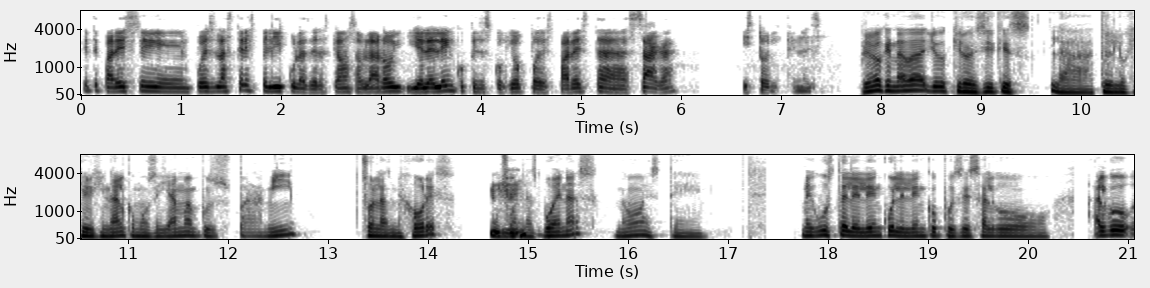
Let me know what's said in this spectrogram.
¿Qué te parecen pues las tres películas de las que vamos a hablar hoy y el elenco que se escogió pues para esta saga histórica en el cine? Primero que nada, yo quiero decir que es la trilogía original, como se llama, pues para mí son las mejores, son las buenas, ¿no? Este, me gusta el elenco, el elenco pues es algo, algo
